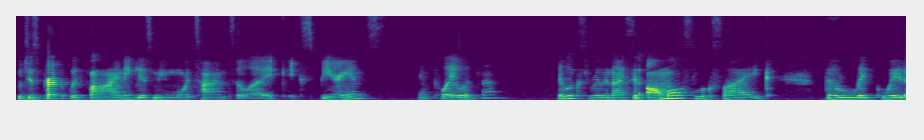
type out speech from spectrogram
which is perfectly fine. It gives me more time to like experience and play with them. It looks really nice. It almost looks like the liquid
